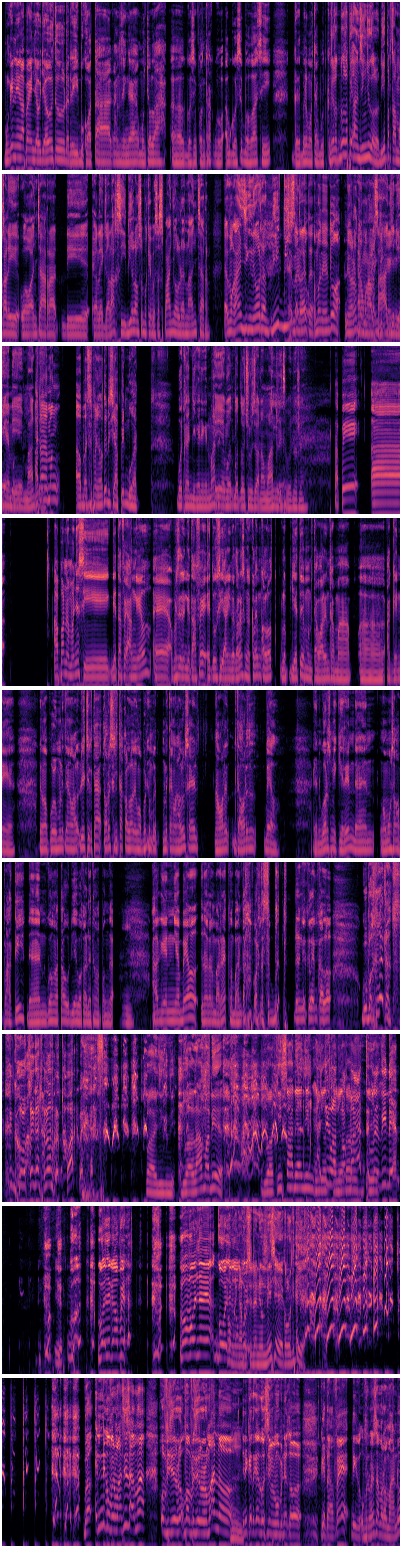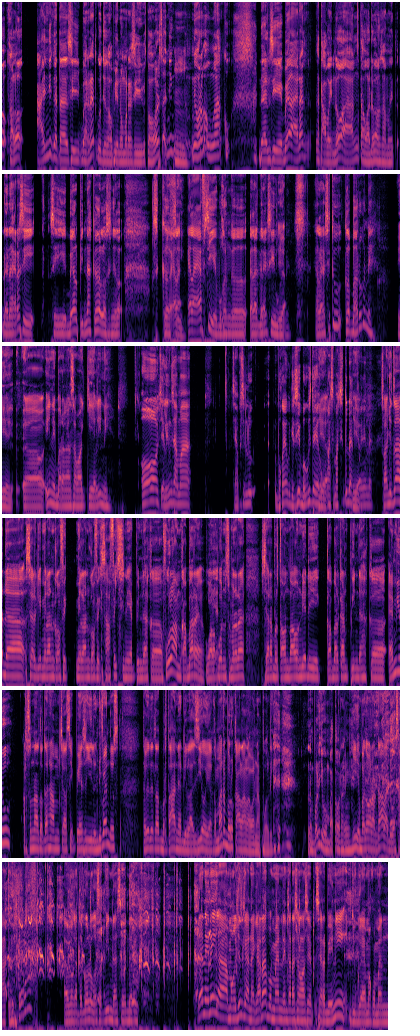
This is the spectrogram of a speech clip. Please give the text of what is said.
Mungkin dia nggak pengen jauh-jauh tuh dari ibu kota kan sehingga muncullah eh, gosip kontrak bahwa eh, gosip bahwa si Gareth Bale mau cabut ke Gareth Bale tapi anjing juga loh. Dia pertama kali wawancara di LA Galaxy dia langsung pakai bahasa Spanyol dan lancar. Emang anjing nih orang. Dia bisa Emang ternyata. tuh, emang itu ini orang tuh Emang males anjing aja iya, di emang. Madrid. Atau emang eh, bahasa Spanyol tuh disiapin buat buat nganjing-nganjingin Madrid. Iya buat buat lucu-lucuan sama Madrid Iya. sebenarnya. Tapi eh apa namanya si Getafe Angel eh presiden Getafe itu si Angel Torres ngeklaim kalau klub dia itu emang ditawarin sama eh, agennya ya 50 menit yang lalu dia cerita Torres cerita kalau 50 menit- menit yang lalu saya nawarin ditawarin Bell dan gue harus mikirin dan ngomong sama pelatih dan gue nggak tahu dia bakal datang apa enggak Hmm. agennya Bell Jonathan Barnett ngebantah laporan tersebut dan ngeklaim kalau gue bakal nggak tahu gue bakal nggak tahu nomor tawar Wah anjing ini jual nama dia. Jual kisah nih anjing. Anjing lot Torres. banget presiden. Iya. Gua gua aja gak punya. Gua punya ya, gua aja Oh, gak punya. presiden Indonesia ya kalau gitu ya. Ini dikonfirmasi sama Fabrizio, Fabrizio Romano. Hmm. Jadi ketika gosip mau pindah ke Getafe, dikonfirmasi sama Romano kalau anjing kata si Barnett gue juga gak punya nomornya si Torres anjing Hmm. ini orang aku ngaku dan si Bell akhirnya ngetawain doang tawa doang sama itu dan akhirnya si si Bell pindah ke Los Angeles ke LAFC ya bukan ke LA Galaxy bukan Iya. ya. LAFC itu klub baru kan ya Iya, eh, ini barengan sama Kiel ini. Oh, Cel ini sama siapa sih lu? Pokoknya jersey bagus deh, Iya. mas-mas itu dah. Iya. pokoknya dah. Selanjutnya ada Sergei Milankovic Milankovic Savic ini ya pindah ke Fulham kabarnya. Walaupun sebenarnya secara bertahun-tahun dia dikabarkan pindah ke MU, Arsenal, Tottenham, Chelsea, PSG dan Juventus. Tapi dia tetap bertahan ya di Lazio yang kemarin baru kalah lawan Napoli. Napoli cuma empat orang. Iya empat orang kalah 2-1 Emang kata gue lu gak usah pindah sebenarnya Dan ini gak mengejutkan ya Karena pemain internasional Se- Serbia ini Juga emang pemain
